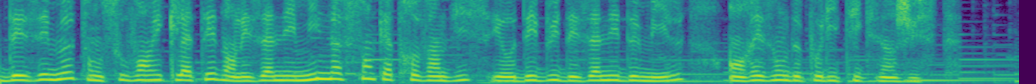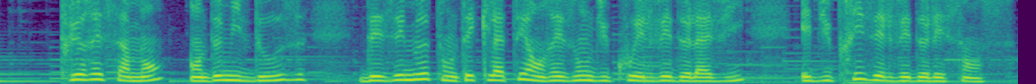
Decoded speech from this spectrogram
Des émeutes ont souvent éclaté dans les années 1990 et au début des années 2000 en raison de politiques injustes. Plus récemment, en 2012, des émeutes ont éclaté en raison du coût élevé de la vie et du prix élevé de l'essence.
